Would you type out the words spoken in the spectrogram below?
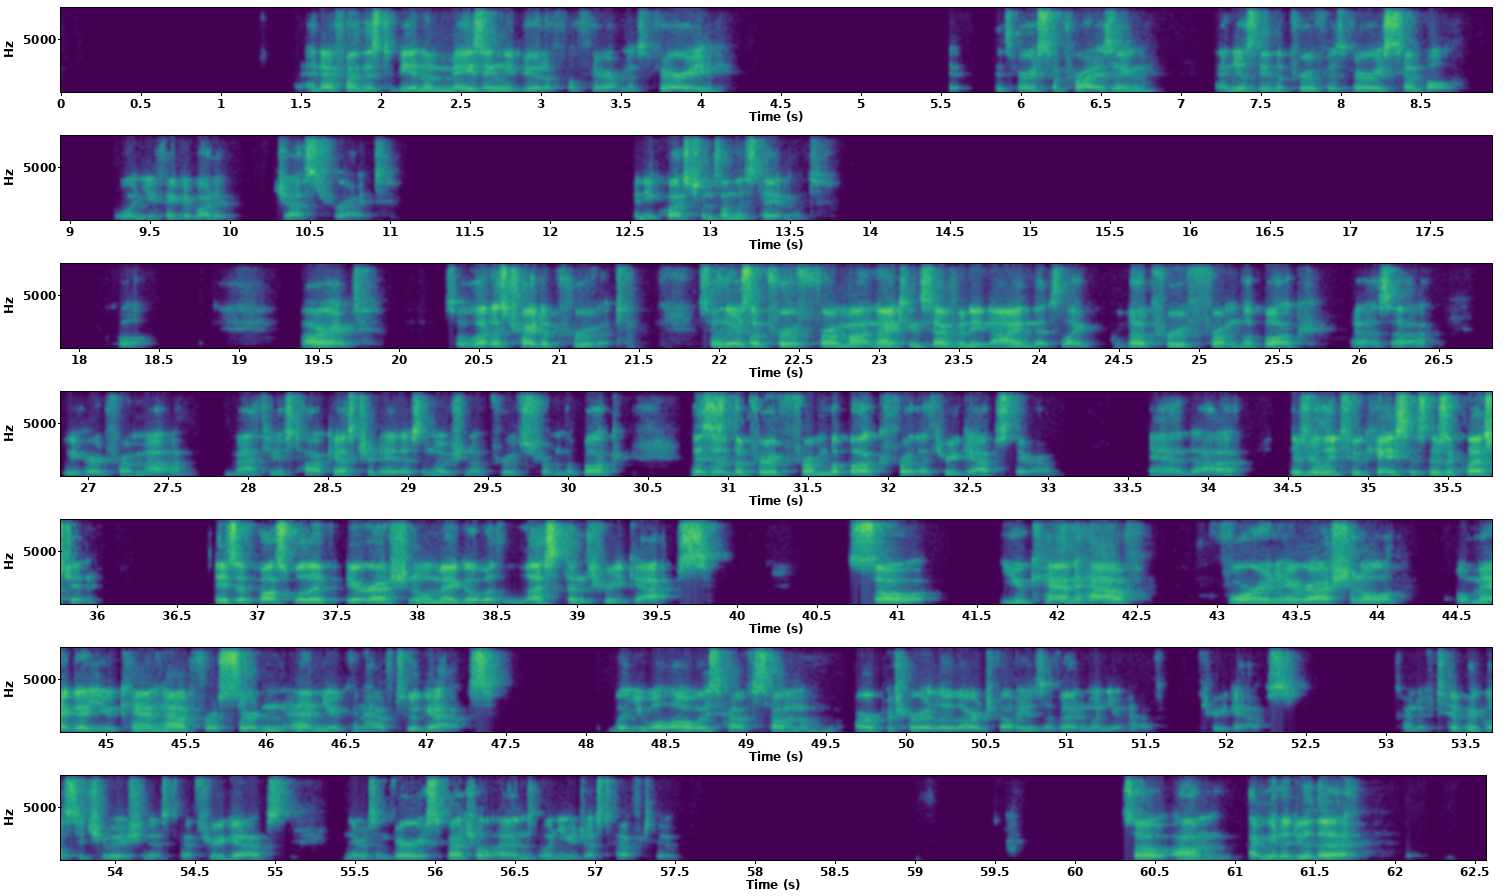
And I find this to be an amazingly beautiful theorem. It's very, it, it's very surprising, and you'll see the proof is very simple when you think about it just right. Any questions on the statement? Cool. All right, so let us try to prove it. So there's a proof from uh, 1979 that's like the proof from the book, as uh, we heard from uh, Matthew's talk yesterday. There's a notion of proofs from the book. This is the proof from the book for the three gaps theorem. And uh, there's really two cases. There's a question. Is it possible to have irrational omega with less than three gaps? So you can have, for an irrational omega, you can have for a certain n, you can have two gaps, but you will always have some arbitrarily large values of n when you have three gaps. Kind of typical situation is to have three gaps, and there are some very special ends when you just have two. So um, I'm going to do the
